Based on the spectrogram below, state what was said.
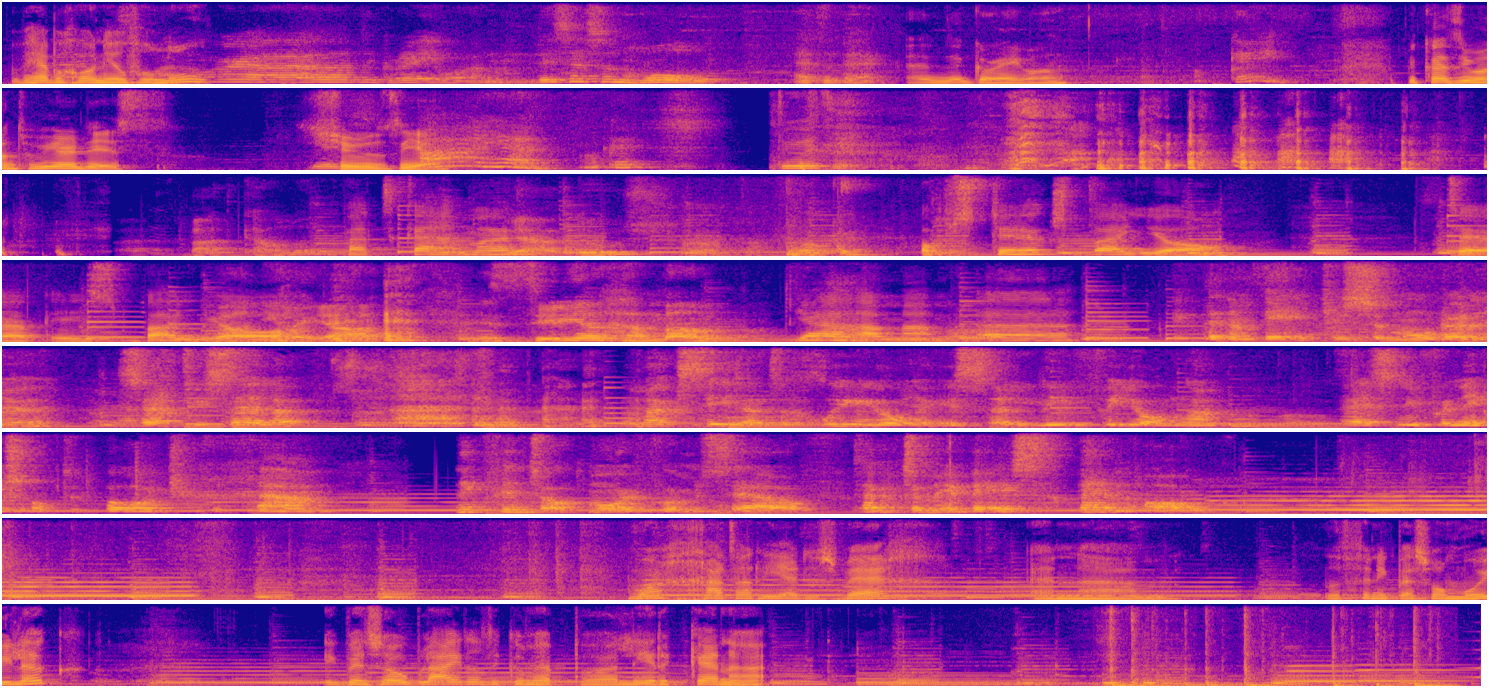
we hebben gewoon heel veel lol. the grey one. This has a hole at the back. And the grey one Okay. because you want to wear this shoes yeah Ah, yeah. Okay. Doe het. Badkamer? badkamer. Ja, douche. Oké. Op banjo. Turkisch banjo. Oh, ja. Syrië, hammam. Ja, mam. eh, ik ben een beetje zijn moeder nu, zegt hij zelf. maar ik zie dat het een goede jongen is, een lieve jongen. Hij is niet voor niks op de pootje gegaan. En ik vind het ook mooi voor mezelf dat ik ermee bezig ben al. Morgen gaat Aria dus weg. En ehm, dat vind ik best wel moeilijk. Ik ben zo blij dat ik hem heb eh, leren kennen.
